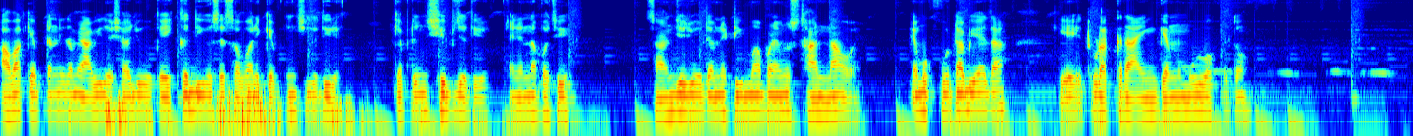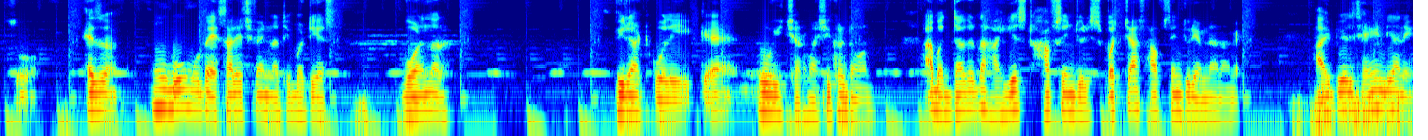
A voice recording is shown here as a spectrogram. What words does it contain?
આવા કેપ્ટનની તમે આવી દશા જુઓ કે એક જ દિવસે સવારે કેપ્ટનશીપ જતી રહે કેપ્ટનશીપ જતી રહે અને એના પછી સાંજે જુઓ તેમને ટીમમાં પણ એમનું સ્થાન ના હોય. અમુક ફોટા બી હતા કે થોડા ક્રાઇંગ કે એમનો મૂડ ઓફ હતો. સો એઝ અ હું બહુ મોટો એસઆરએચ ફેન નથી but yes Warner Virat Kohli કે રોહિત શર્મા, શિખર ધવન. આ બધા કરતાં હાઈએસ્ટ હાફ સેન્ચુરી પચાસ હાફ સેન્ચુરી એમના નામે. આઈપીએલ છે ઇન્ડિયાની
